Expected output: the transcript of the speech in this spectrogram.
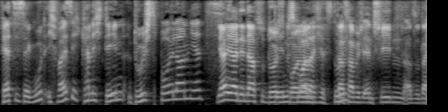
fährt sich sehr gut. Ich weiß nicht, kann ich den durchspoilern jetzt? Ja, ja, den darfst du durchspoilern. spoiler ich jetzt durch. Das habe ich entschieden. Also da,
